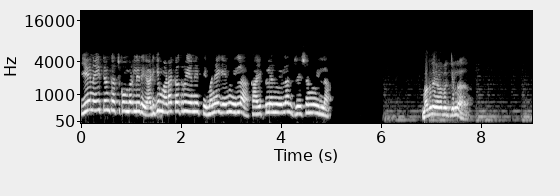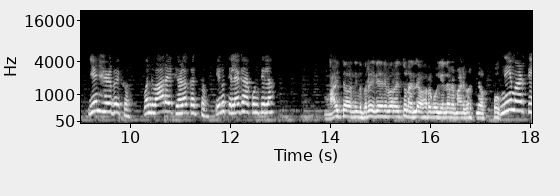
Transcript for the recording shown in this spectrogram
ಏನೈತಿ ಅಂತ ಹಚ್ಕೊಂಡ್ ಬರ್ಲಿರಿ. ಅಡಿಗೆ ಮಾಡಾಕಾದ್ರೂ ಏನೈತಿ? ಮನ್ಯಾಗ ಏನೂ ಇಲ್ಲ. ಕಾಯಿಪಲ್ಲೆನೂ ಇಲ್ಲ ರೇಷನ್ನು ಇಲ್ಲ. ಮೊದಲೇ ಹೇಳ್ಬೇಕಿಲ್ಲ? ಏನ್ ಹೇಳ್ಬೇಕು? ಒಂದ್ ವಾರ ಐತಿ ಹೇಳಕತ್ತ. ಏನು ತಲೆಯಾಗ ಹಾಕೊಂತಿಲ್ಲ. ಆಯ್ತು ನಿಂದು ಬರೀ ಇದೇ ಬರೋಯ್ತು ನಾ ಅಲ್ಲೇ ಹೊರಗೆ ಹೋಗಿ ಎಲ್ಲಾರ ಮಾಡಿ ಬರ್ತೀನಿ ಹೋಗಿ ನೀ ಮಾಡ್ತಿ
